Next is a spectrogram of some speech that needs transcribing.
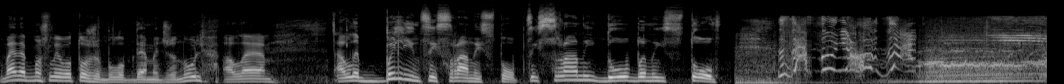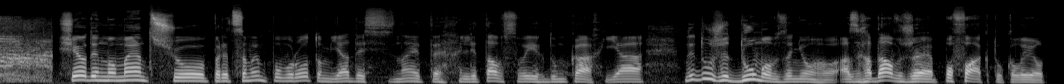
В мене б, можливо, теж було б демеджа нуль, але. Але, блін, цей сраний стовп, цей сраний довбаний стовп. Ще один момент, що перед самим поворотом я десь, знаєте, літав в своїх думках. Я не дуже думав за нього, а згадав вже по факту, коли от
